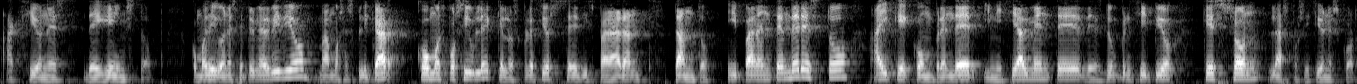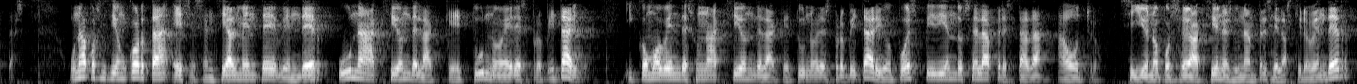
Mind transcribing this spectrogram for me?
acciones de GameStop. Como digo, en este primer vídeo vamos a explicar cómo es posible que los precios se dispararan tanto. Y para entender esto hay que comprender inicialmente, desde un principio, qué son las posiciones cortas. Una posición corta es esencialmente vender una acción de la que tú no eres propietario. ¿Y cómo vendes una acción de la que tú no eres propietario? Pues pidiéndosela prestada a otro. Si yo no poseo acciones de una empresa y las quiero vender,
